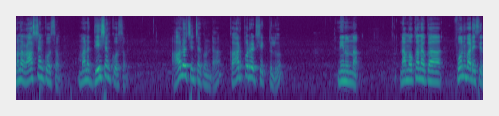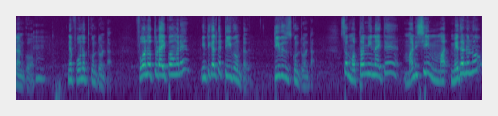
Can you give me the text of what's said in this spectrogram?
మన రాష్ట్రం కోసం మన దేశం కోసం ఆలోచించకుండా కార్పొరేట్ శక్తులు నేనున్నా. నా మొక్కన ఒక ఫోన్ పడేసిరు అనుకో. నేను ఫోన్ ఒత్తుకుంటూ ఉంటా. ఫోన్ ఒత్తుడు అయిపోగానే ఇంటికి వెళ్తే టీవీ ఉంటుంది. టీవీ చూసుకుంటూ ఉంటా. సో మొత్తం మీద అయితే మనిషి మ- మెదడును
